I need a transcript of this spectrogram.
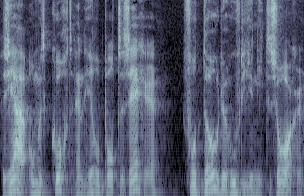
Dus ja, om het kort en heel bot te zeggen, voor doden hoefde je niet te zorgen.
